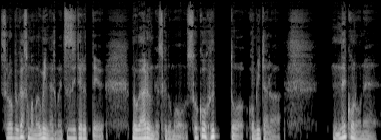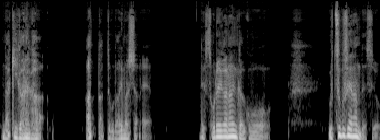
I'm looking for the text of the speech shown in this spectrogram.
スロープがそのまま海の中まで続いてるっていうのがあるんですけども、そこをふっとこう見たら、猫のね、亡骸があったってことありましたね。で、それがなんかこうう、つ伏せなんですよ。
